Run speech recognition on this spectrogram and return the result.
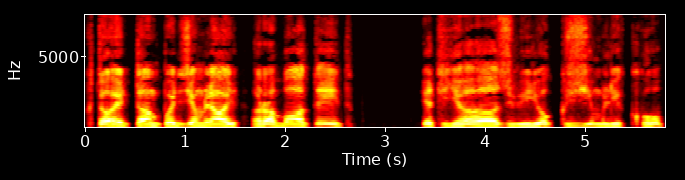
кто это там под землей? Работает! — Это я, зверек-землекоп,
